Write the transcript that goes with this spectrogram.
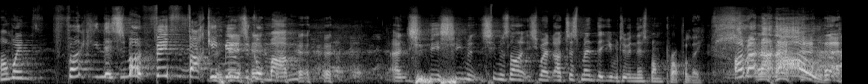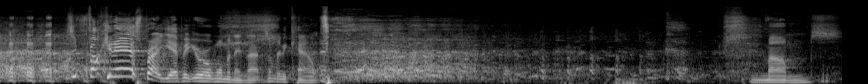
I went, fucking, this is my fifth fucking musical, mum. And she, she, was- she was like, she went, I just meant that you were doing this one properly. I went, no, no! Is it fucking hairspray? Yeah, but you're a woman in that. It doesn't really count. mums.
